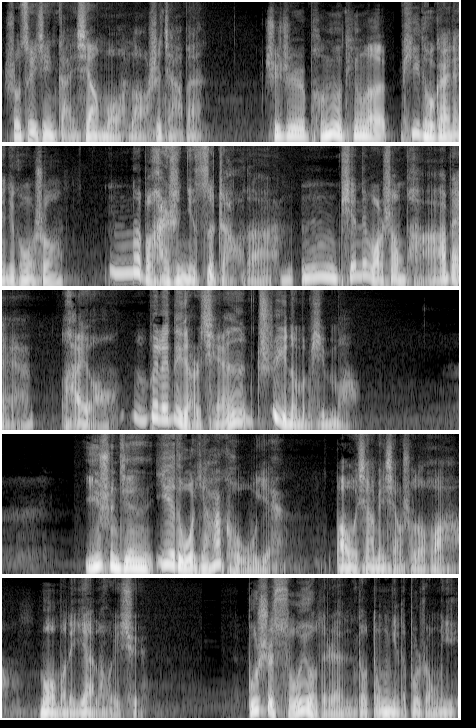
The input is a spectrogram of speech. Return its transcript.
说最近赶项目老是加班。谁知朋友听了，劈头盖脸就跟我说：“那不还是你自找的？嗯，偏得往上爬呗。还有，为了那点钱，至于那么拼吗？”一瞬间噎得我哑口无言，把我下面想说的话。默默的咽了回去。不是所有的人都懂你的不容易，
